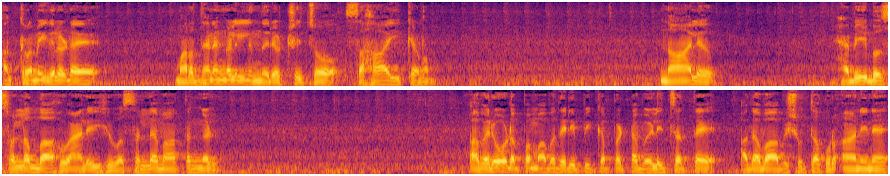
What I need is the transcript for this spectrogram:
അക്രമികളുടെ മർദ്ദനങ്ങളിൽ നിന്ന് രക്ഷിച്ചോ സഹായിക്കണം. നാല് ഹബീബ് സല്ലല്ലാഹു അലൈഹി വസല്ലമ തങ്ങൾ അവരോടൊപ്പം അവതരിപ്പിക്കപ്പെട്ട വെളിച്ചത്തെ അഥവാ വിശുദ്ധ ഖുർആാനിനെ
